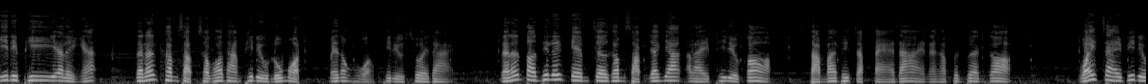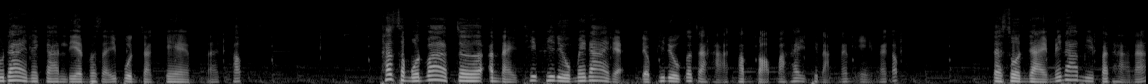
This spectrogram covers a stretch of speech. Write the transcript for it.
EDP อะไรเงี้ยดังนั้นคำศัพท์เฉพาะทางพี่ดิวรู้หมด ไม่ต้องห่วงพี่ดิวช่วยได้ดังนั้นตอนที่เล่นเกมเจอคำศัพท์ยากๆอะไรพี่ดิวก็สามารถที่จะแปลได้นะครับ เพื่อนๆก็ ไว้ใจ พี่ดิวได้ในการเรียนภาษาญี่ปุ่นจากเกมนะครับ ถ้าสมมติว่าเจออันไหนที่พี่ดิวไม่ได้เนี่ย เดี๋ยวพี่ดิวก็จะหาคำตอบมาให้ทีหลังนั่นเองนะครับ แต่ส่วนใหญ่ไม่น่ามีปัญหานะ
